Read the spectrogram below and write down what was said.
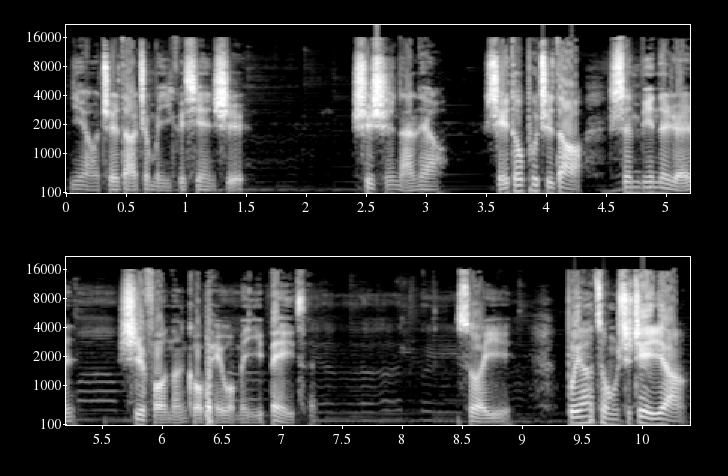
你要知道这么一个现实：世事难料，谁都不知道身边的人是否能够陪我们一辈子。所以。不要总是这样，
